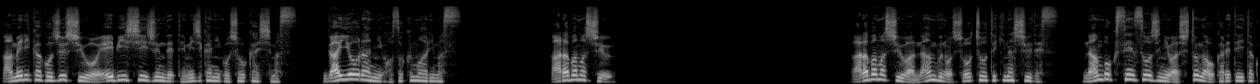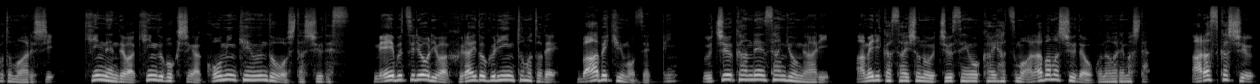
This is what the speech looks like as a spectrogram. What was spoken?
アメリカ50州を ABC 順で手短にご紹介します。概要欄に補足もあります。アラバマ州。アラバマ州は南部の象徴的な州です。南北戦争時には首都が置かれていたこともあるし近年ではキング牧師が公民権運動をした州です。名物料理はフライドグリーントマトでバーベキューも絶品。宇宙関連産業がありアメリカ最初の宇宙船を開発もアラバマ州で行われました。アラスカ州。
